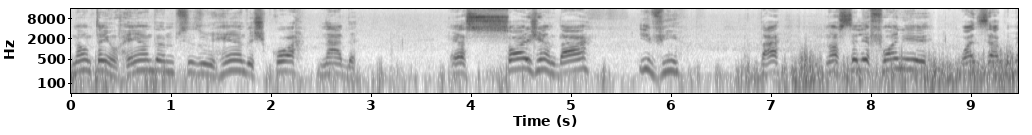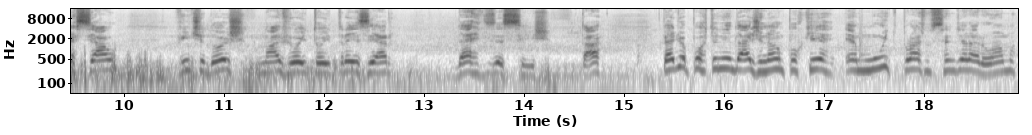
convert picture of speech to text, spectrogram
Não tenho renda, não preciso de renda, score, nada. É só agendar e vir, tá? Nosso telefone, WhatsApp comercial 22 98830 1016, tá? Pede oportunidade não, porque é muito próximo do centro de Araruama.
